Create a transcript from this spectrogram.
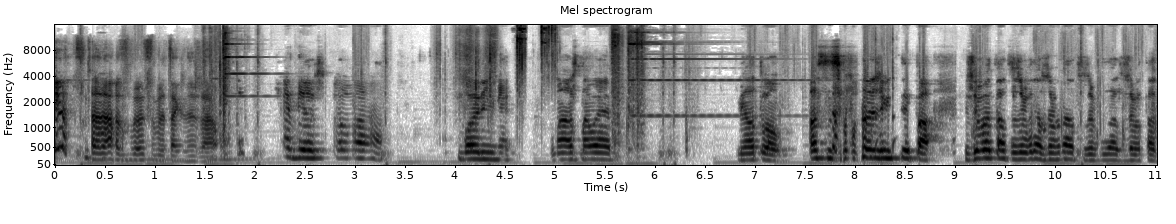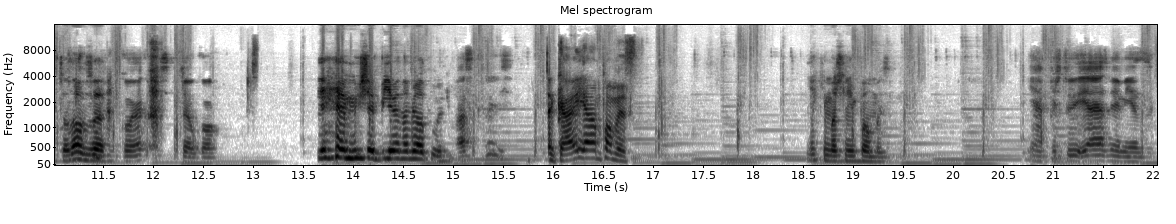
ja znalazłem sobie tak leżało. Nie wiesz, oła. Boli mnie. Masz na łeb. Miotłą. Osensowany typa. Żywotacza, żywotacza, żywotacza, żywotacza, żywotacza. Dobrze. Tylko jak strzałko? Nie, mi się bije na miotły. A skryć. Czekaj, ja mam pomysł. Jaki masz niej pomysł? Ja pisz tu, ja zmieniam język.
